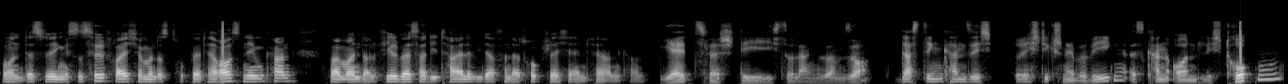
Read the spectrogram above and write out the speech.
Und deswegen ist es hilfreich, wenn man das Druckbett herausnehmen kann, weil man dann viel besser die Teile wieder von der Druckfläche entfernen kann. Jetzt verstehe ich so langsam. So, das Ding kann sich richtig schnell bewegen, es kann ordentlich drucken,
